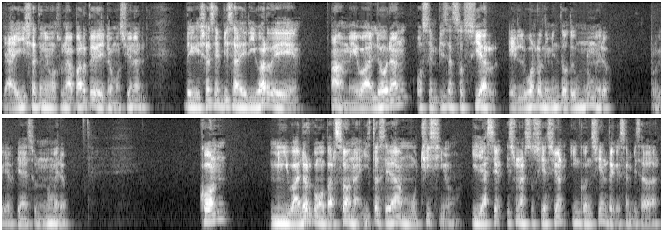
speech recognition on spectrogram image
Y ahí ya tenemos una parte de lo emocional, de que ya se empieza a derivar de ah, me valoran o se empieza a asociar el buen rendimiento de un número, porque al final es un número, con mi valor como persona. Y esto se da muchísimo. Y es una asociación inconsciente que se empieza a dar.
